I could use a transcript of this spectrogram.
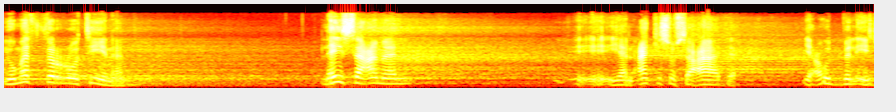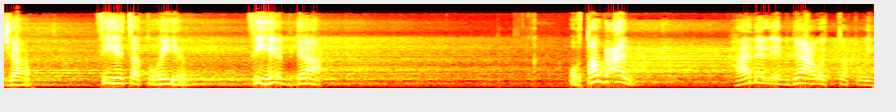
يمثل روتينا. ليس عمل ينعكس سعادة يعود بالإيجاب فيه تطوير فيه إبداع. وطبعا هذا الإبداع والتطوير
